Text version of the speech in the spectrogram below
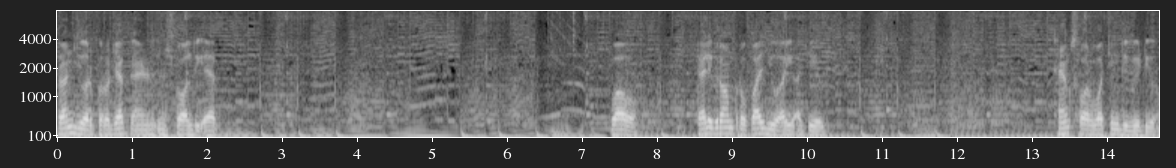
Run your project and install the app. Wow, Telegram profile UI achieved. Thanks for watching the video.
